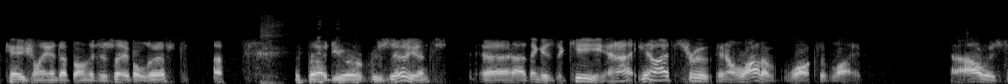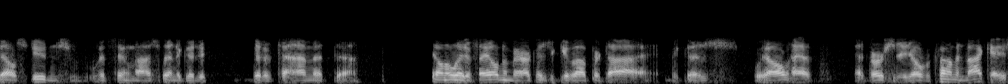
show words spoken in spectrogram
occasionally end up on the disabled list, but your resilience, uh, I think, is the key. And I, you know, that's true in a lot of walks of life. I always tell students with whom I spend a good bit of time that uh, the only way to fail in America is to give up or die, because we all have adversity to overcome. In my case,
